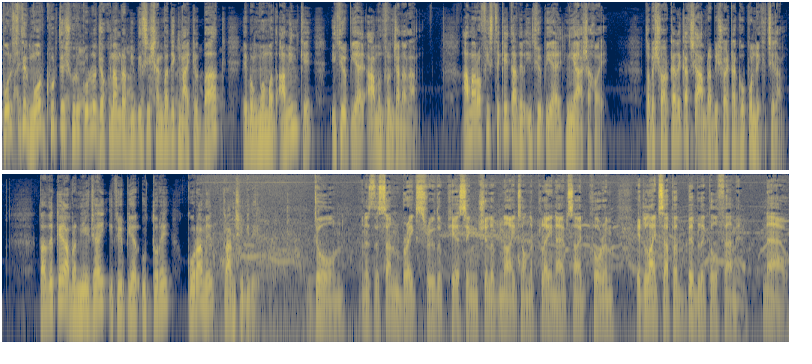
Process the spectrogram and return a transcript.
পরিস্থিতির মোড় ঘুরতে শুরু করল যখন আমরা বিবিসি সাংবাদিক মাইকেল বাক এবং মোহাম্মদ আমিনকে ইথিওপিয়ায় আমন্ত্রণ জানালাম। আমার অফিস থেকেই তাদের ইথিওপিয়ায় নিয়ে আসা হয়। তবে সরকারের কাছে আমরা বিষয়টা গোপন রেখেছিলাম। তাদেরকে আমরা নিয়ে যাই ইথিওপিয়ার উত্তরে কোরামের ত্রাণ শিবিরে। And as the sun breaks through the piercing chill of night on the plain outside Coram, it lights up a biblical famine, now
